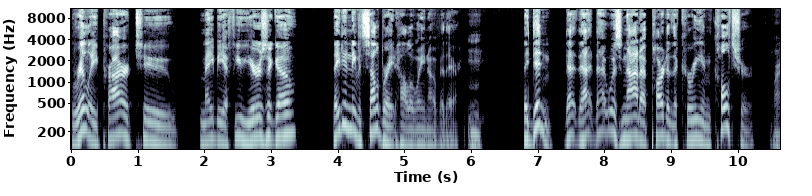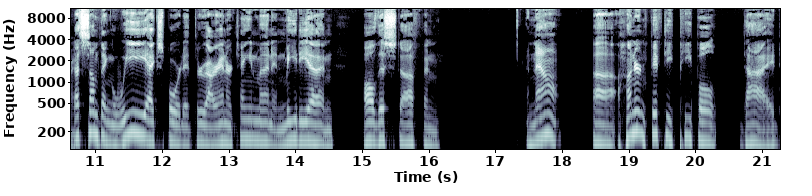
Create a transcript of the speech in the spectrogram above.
really prior to maybe a few years ago they didn't even celebrate halloween over there. They didn't. That, that that was not a part of the korean culture. Right. that's something we exported through our entertainment and media and all this stuff. And and now uh, 150 people died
